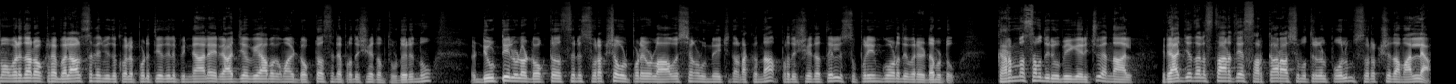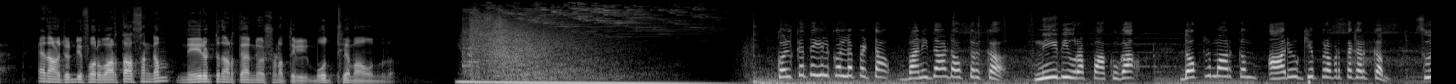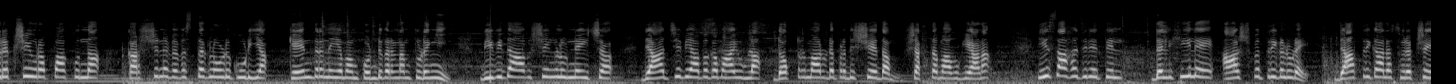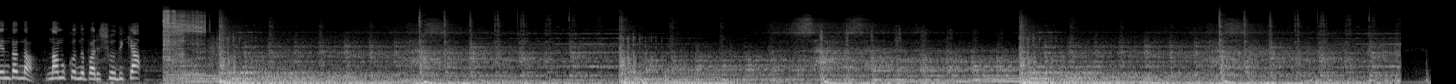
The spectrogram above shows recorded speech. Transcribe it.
വനിതാ ഡോക്ടറെ ബലാത്സംഗം ചെയ്ത് കൊലപ്പെടുത്തിയതിന് പിന്നാലെ രാജ്യവ്യാപകമായി ഡോക്ടേഴ്സിന്റെ പ്രതിഷേധം തുടരുന്നു. ഡ്യൂട്ടിയിലുള്ള ഡോക്ടേഴ്സിന് സുരക്ഷ ഉൾപ്പെടെയുള്ള ആവശ്യങ്ങൾ ഉന്നയിച്ച് നടക്കുന്ന പ്രതിഷേധത്തിൽ സുപ്രീം കോടതി വരെ ഇടപെട്ടു. കർമ്മസമിതി രൂപീകരിച്ചു. എന്നാൽ രാജ്യതലസ്ഥാനത്തെ സർക്കാർ ആശുപത്രികൾ പോലും സുരക്ഷിതമല്ല എന്നാണ് ട്വന്റി ഫോർ വാർത്താ സംഘം നേരിട്ട് നടത്തിയ അന്വേഷണത്തിൽ ബോധ്യമാവുന്നത്. കൊൽക്കത്തയിൽ കൊല്ലപ്പെട്ട വനിതാ ഡോക്ടർക്ക് നീതി ഉറപ്പാക്കുക ഡോക്ടർമാർക്കും ആരോഗ്യ പ്രവർത്തകർക്കും സുരക്ഷ ഉറപ്പാക്കുന്ന കർശന വ്യവസ്ഥകളോടുകൂടിയ കേന്ദ്ര നിയമം കൊണ്ടുവരണം തുടങ്ങി. വിവിധ ആവശ്യങ്ങൾ ഉന്നയിച്ച് രാജ്യവ്യാപകമായുള്ള ഡോക്ടർമാരുടെ പ്രതിഷേധം ശക്തമാവുകയാണ്. ഈ സാഹചര്യത്തിൽ ഡൽഹിയിലെ ആശുപത്രികളുടെ രാത്രികാല സുരക്ഷ എന്തെന്ന് നമുക്കൊന്ന് പരിശോധിക്കാം.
